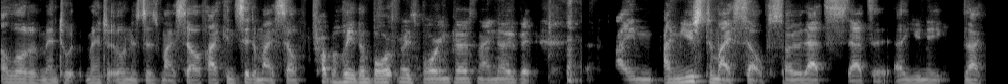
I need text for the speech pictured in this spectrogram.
a lot of mental mental illnesses myself, I consider myself probably the bo- most boring person I know. But I'm I'm used to myself, so that's that's a, a unique, like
